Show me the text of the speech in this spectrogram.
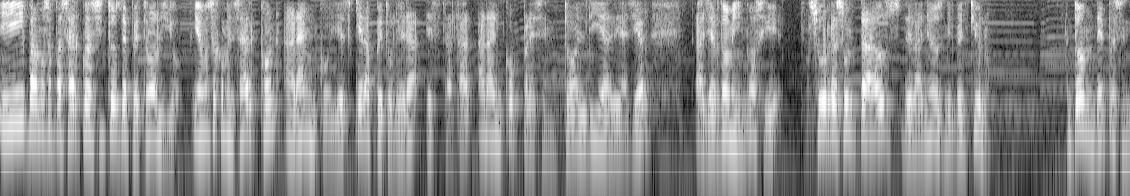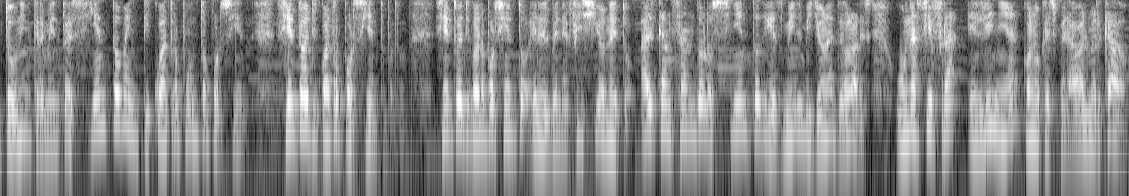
Y vamos a pasar con asuntos de petróleo. Y vamos a comenzar con Aranco. Y es que la petrolera estatal Aranco presentó el día de ayer, ayer domingo, sí, sus resultados del año 2021 donde presentó un incremento de 124%, 124%, perdón, 124% en el beneficio neto, alcanzando los 110 mil millones de dólares, una cifra en línea con lo que esperaba el mercado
